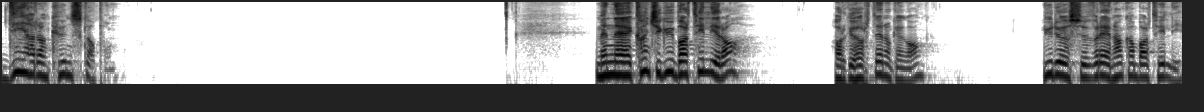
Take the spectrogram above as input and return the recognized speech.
Det hadde han kunnskap om. Men eh, kan ikke Gud bare tilgi, da? Har dere hørt det noen gang? Gud er suveren, han kan bare tilgi.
